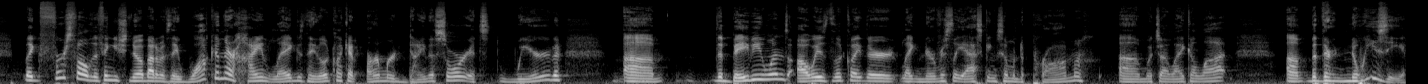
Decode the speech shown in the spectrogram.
like, first of all, the thing you should know about them is they walk on their hind legs and they look like an armored dinosaur. It's weird. Um, the baby ones always look like they're like nervously asking someone to prom, um, which I like a lot. Um, but they're noisy.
